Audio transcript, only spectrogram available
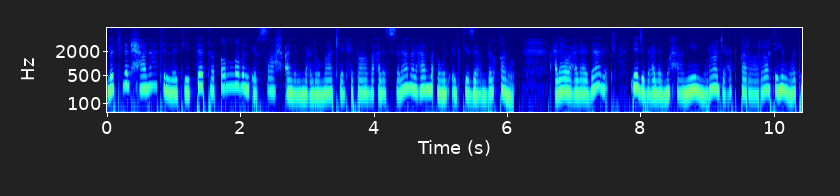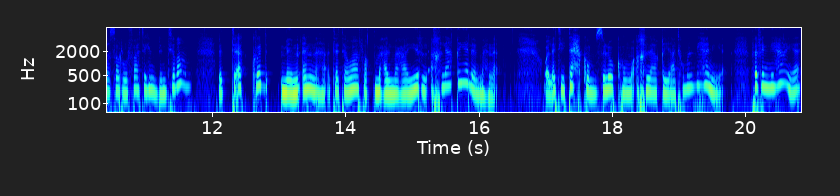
مثل الحالات التي تتطلب الإفصاح عن المعلومات للحفاظ على السلامة العامة أو الالتزام بالقانون. علاوة على ذلك يجب على المحامين مراجعة قراراتهم وتصرفاتهم بانتظام للتأكد من أنها تتوافق مع المعايير الأخلاقية للمهنة والتي تحكم سلوكهم وأخلاقياتهم المهنية. ففي النهاية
